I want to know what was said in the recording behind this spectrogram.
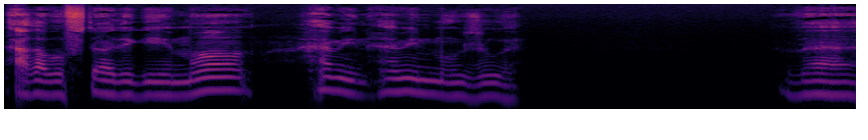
عقب افتادگی ما همین همین موضوعه. و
